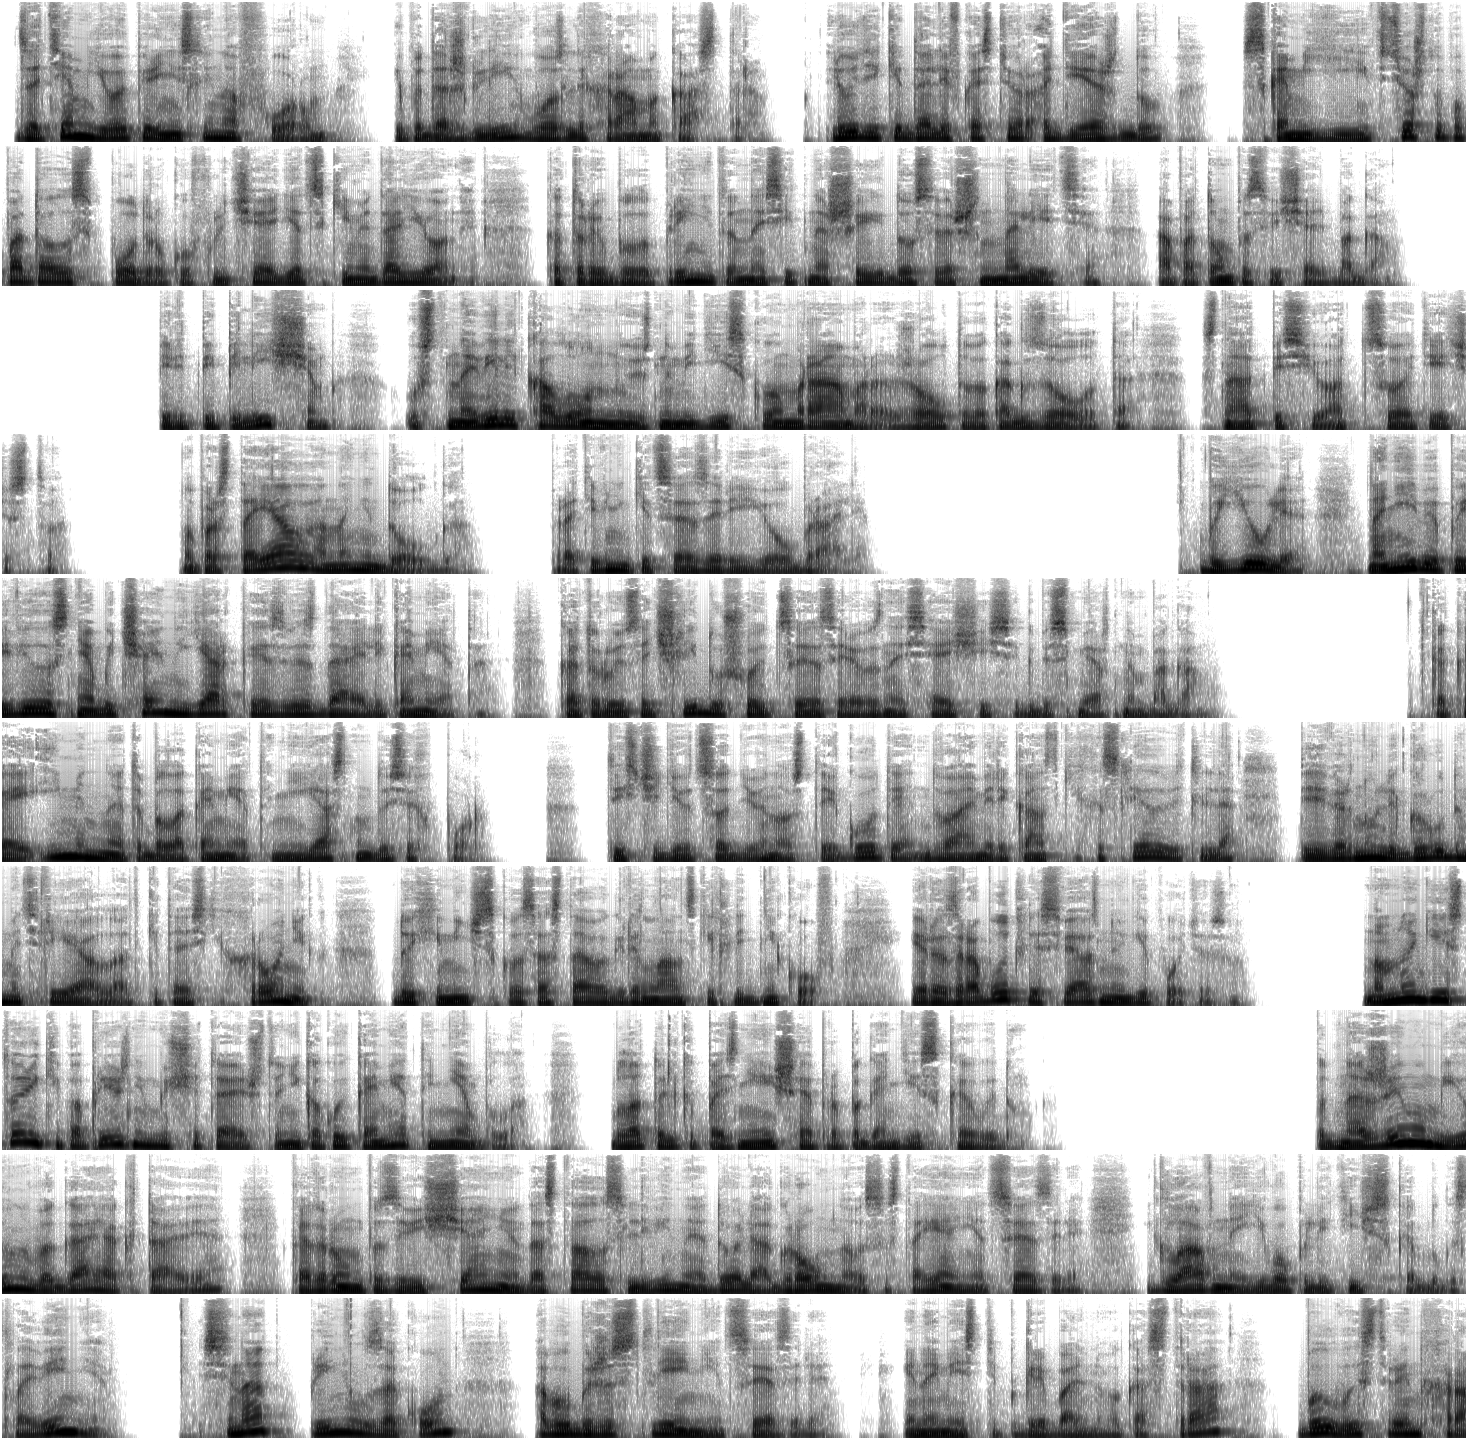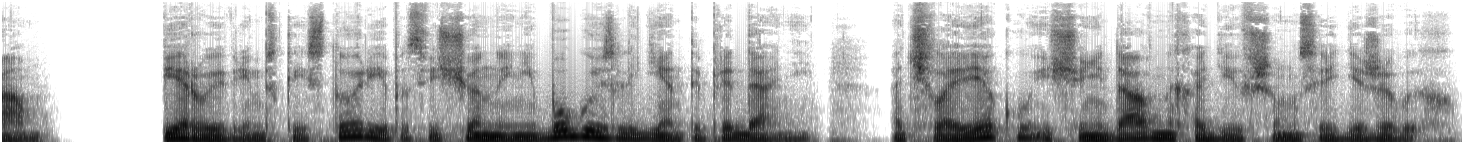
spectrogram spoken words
затем его перенесли на форум и подожгли возле храма Кастера. Люди кидали в костер одежду, скамьи, все, что попадалось под руку, включая детские медальоны, которые было принято носить на шее до совершеннолетия, а потом посвящать богам. Перед пепелищем установили колонну из нумидийского мрамора, желтого как золото, с надписью «Отцу Отечества». Но простояла она недолго. Противники Цезаря ее убрали. В июле на небе появилась необычайно яркая звезда или комета, которую сочли душой Цезаря, возносящейся к бессмертным богам. Какая именно это была комета, неясно до сих пор. В 1990-е годы два американских исследователя перевернули груды материала от китайских хроник до химического состава гренландских ледников и разработали связанную гипотезу. Но многие историки по-прежнему считают, что никакой кометы не было, была только позднейшая пропагандистская выдумка. Под нажимом юного Гая Октавия, которому по завещанию досталась львиная доля огромного состояния Цезаря и главное его политическое благословение, Сенат принял закон об обожествлении Цезаря, и на месте погребального костра был выстроен храм, первый в римской истории, посвященный не богу из легенд и преданий, а человеку, еще недавно ходившему среди живых.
